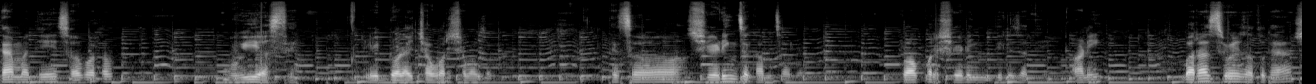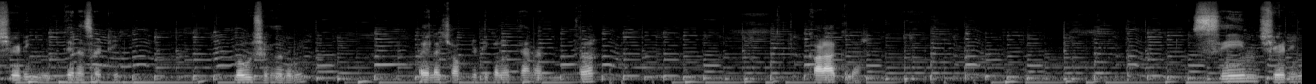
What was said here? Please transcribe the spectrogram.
त्यामध्ये सर्वप्रथम भुई असते. एक डोळ्याच्या वरच्या बाजू त्याचं शेडिंगचं काम चालू आहे. प्रॉपर शेडिंग दिली जाते. आणि बराच वेळ जातो त्या शेडिंग देण्यासाठी. बघू शकता तुम्ही. पहिला चॉकलेटी कलर त्यानंतर काळा कलर सेम शेडिंग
